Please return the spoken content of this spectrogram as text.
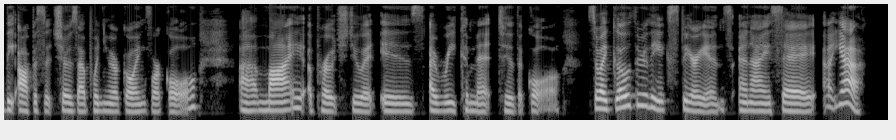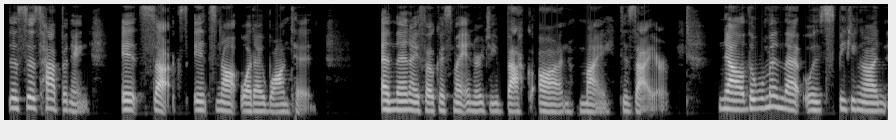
the opposite shows up when you are going for a goal. Uh, my approach to it is I recommit to the goal. So I go through the experience and I say, uh, yeah, this is happening it sucks. It's not what I wanted. And then I focus my energy back on my desire. Now, the woman that was speaking on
